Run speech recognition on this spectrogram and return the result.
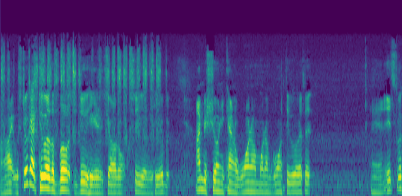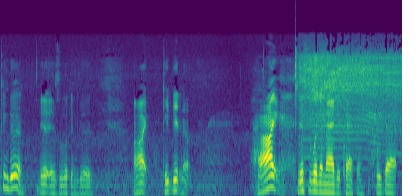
Alright, we still got two other bullets to do here that y'all don't see over here, but I'm just showing you kind of one on what I'm going through with it. And it's looking good. It is looking good. Alright, keep getting up. Alright, this is where the magic happens. We got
